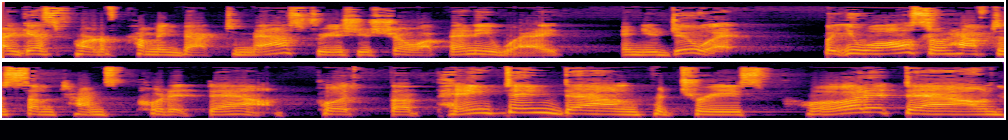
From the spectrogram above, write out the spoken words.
I guess part of coming back to mastery is you show up anyway and you do it. But you also have to sometimes put it down. Put the painting down, Patrice. Put it down.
